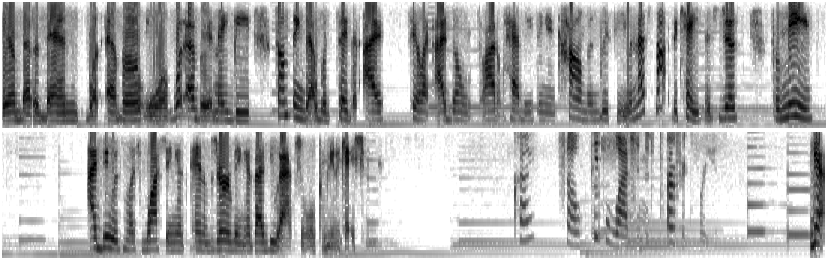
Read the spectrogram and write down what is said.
they're better than whatever or whatever it may be. Something that would say that I feel like I don't or I don't have anything in common with you, and that's not the case. It's just for me. I do as much watching and observing as I do actual communication. So people watching is perfect for you. Yeah,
